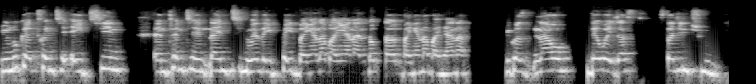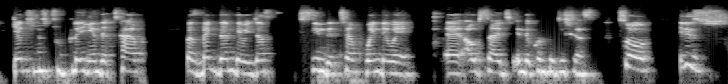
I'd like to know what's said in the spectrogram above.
You look at 2018 and 2019 where they played Banyana Banyana and knocked out Banyana Banyana because now they were just starting to get used to playing in the turf because back then they were just seeing the turf when they were uh, outside in the competitions. So it is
